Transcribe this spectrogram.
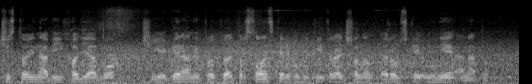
či stojí na východe, alebo či je generálny prokurátor Slovenskej republiky, je členom Európskej únie a NATO.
